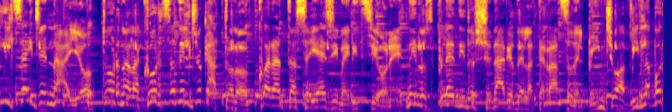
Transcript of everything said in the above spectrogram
Il 6 gennaio torna la corsa del giocattolo, 46esima edizione, nello splendido scenario della terrazza del Pincio a Villa Borghese.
